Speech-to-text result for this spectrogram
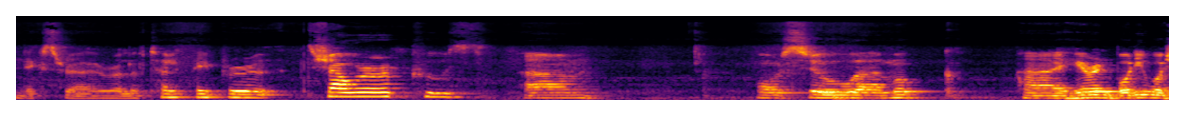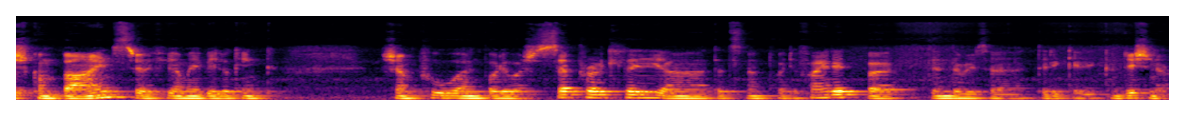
an extra roll of toilet paper, shower, poos, um, also uh, muck uh, hair and body wash combined. So if you're maybe looking shampoo and body wash separately uh, that's not where to find it but then there is a dedicated conditioner.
